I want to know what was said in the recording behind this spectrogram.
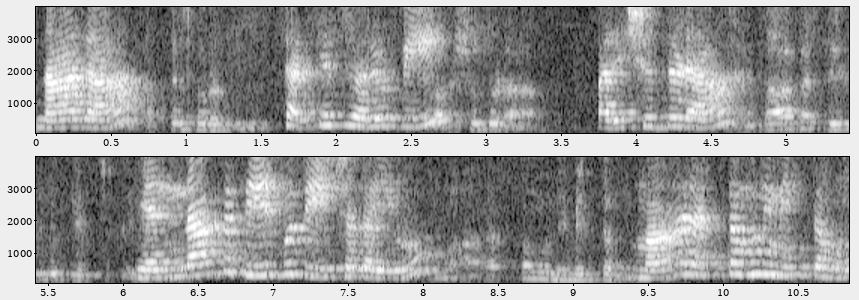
నాదా. సత్యస్వరూపి. పరిశుద్ధుడా ఎందాక తీర్పు తీర్చకయు. మా రక్తము నిమిత్తము.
